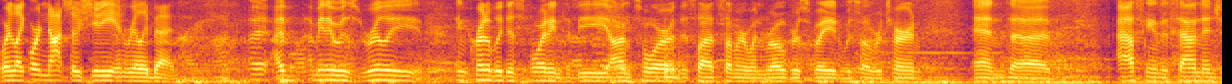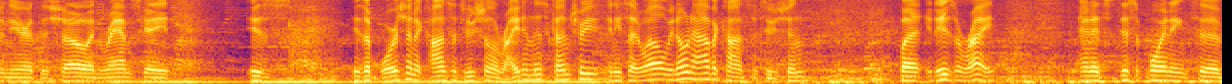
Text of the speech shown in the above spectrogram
or like or not so shitty and really bad. I, I, I mean, it was really incredibly disappointing to be on tour this last summer when Roe vs. Wade was overturned, and uh, asking the sound engineer at the show in Ramsgate, "Is is abortion a constitutional right in this country?" And he said, "Well, we don't have a constitution, but it is a right." And it's disappointing to,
